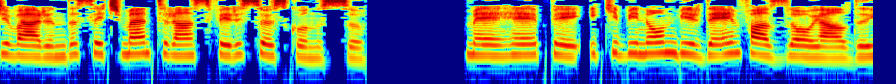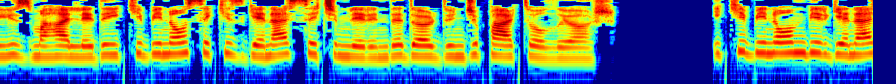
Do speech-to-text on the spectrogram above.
civarında seçmen transferi söz konusu. MHP, 2011'de en fazla oy aldığı 100 mahallede 2018 genel seçimlerinde dördüncü parti oluyor. 2011 genel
